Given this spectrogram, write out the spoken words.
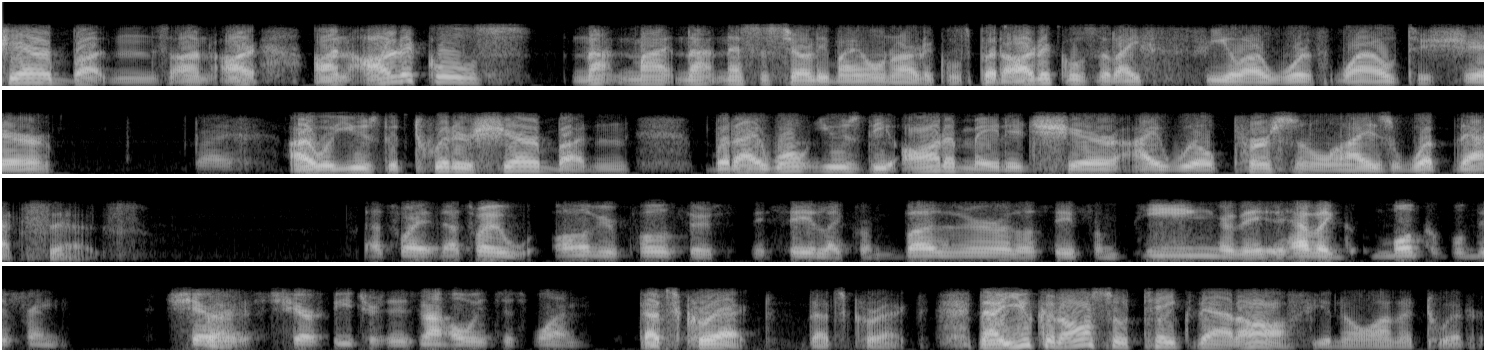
share buttons on art on articles, not my, not necessarily my own articles, but articles that I feel are worthwhile to share. Right. I will use the Twitter share button, but I won't use the automated share. I will personalize what that says. That's why that's why all of your posts they say like from Buffer or they'll say from Ping or they have like multiple different share Right. share features. It's not always just one. That's correct. That's correct. Now you can also take that off, you know, on a Twitter.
